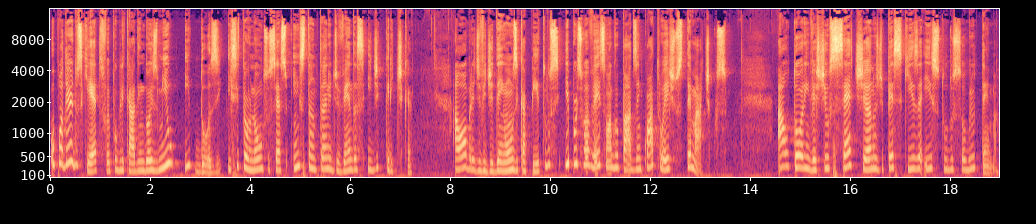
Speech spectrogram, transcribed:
O Poder dos Quietos foi publicado em 2012 e se tornou um sucesso instantâneo de vendas e de crítica. A obra é dividida em 11 capítulos e, por sua vez, são agrupados em quatro eixos temáticos. A autora investiu sete anos de pesquisa e estudos sobre o tema.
